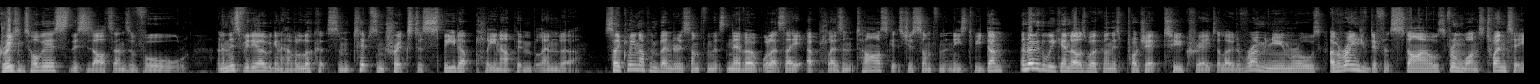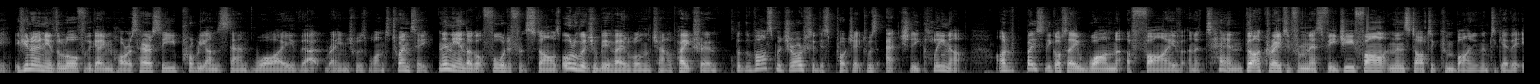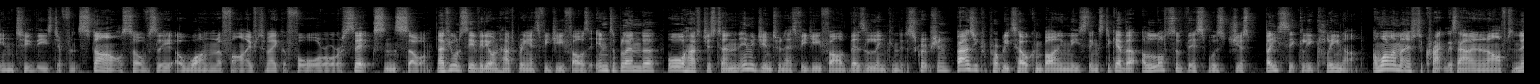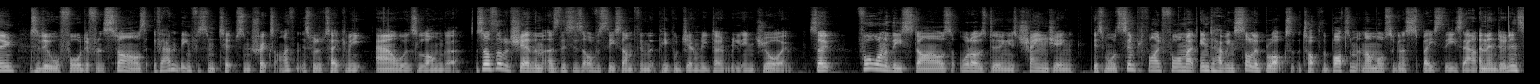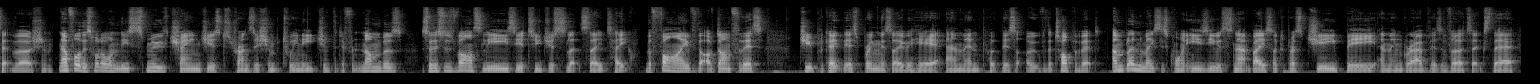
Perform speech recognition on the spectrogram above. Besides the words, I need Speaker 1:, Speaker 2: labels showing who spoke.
Speaker 1: Greetings hobbyists, this is Artisans of Vaul, and in this video we're going to have a look at some tips and tricks to speed up cleanup in Blender. So cleanup in Blender is something that's never, well let's say, a pleasant task, it's just something that needs to be done. And over the weekend I was working on this project to create a load of Roman numerals of a range of different styles from 1 to 20. If you know any of the lore for the game Horus Heresy, you probably understand why that range was 1 to 20. And in the end I got four different styles, all of which will be available on the channel Patreon. But the vast majority of this project was actually cleanup. I'd basically got a 1, a 5, and a 10 that I created from an SVG file and then started combining them together into these different styles. So obviously a 1 and a 5 to make a 4 or a 6 and so on. Now if you want to see a video on how to bring SVG files into Blender or how to just turn an image into an SVG file, there's a link in the description. But as you can probably tell combining these things together, a lot of this was just basically cleanup. And while I managed to crack this out in an afternoon to do all four different styles, if it hadn't been for some tips and tricks, I think this would have taken me hours longer. So I thought I'd share them as this is obviously something that people generally don't really enjoy. So for one of these styles, what I was doing is changing this more simplified format into having solid blocks at the top of the bottom and I'm also going to space these out and then do an inset version. Now for this what I want these smooth changes to transition between each of the different numbers so this is vastly easier to just, let's say, take the 5 that I've done for this, duplicate this, bring this over here, and then put this over the top of it. And Blender makes this quite easy with Snap Base. I can press G, B, and then grab, there's a vertex there,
